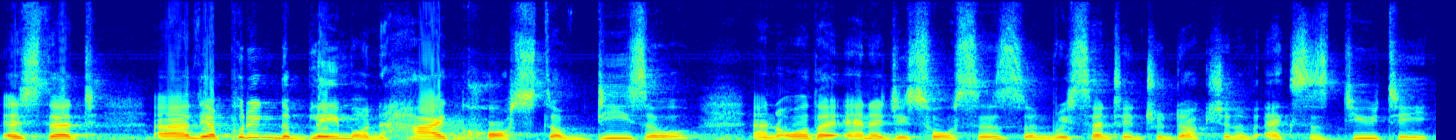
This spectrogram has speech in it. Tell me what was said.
is that uh, they are putting the blame on high cost of diesel and other energy sources and recent introduction of excess duty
